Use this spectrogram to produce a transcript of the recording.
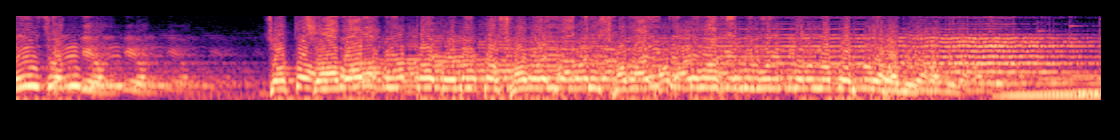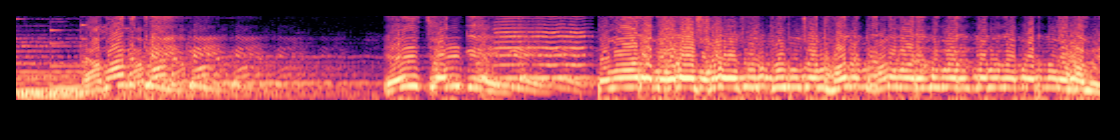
এই যজ্ঞে যত আবাল বিদ্যা বলিত সবাই আছে সবাইকে তোমাকে নিমন্ত্রণ করতে হবে। এমনকি এই যজ্ঞে তোমার বড় শত্রু দুর্যোধনকে তোমার নিমন্ত্রণ করতে হবে।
